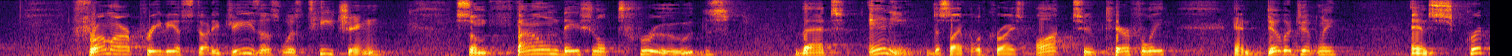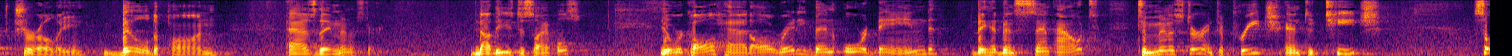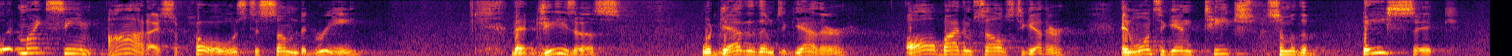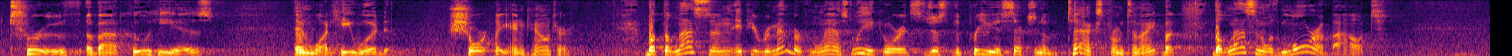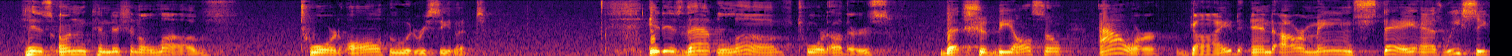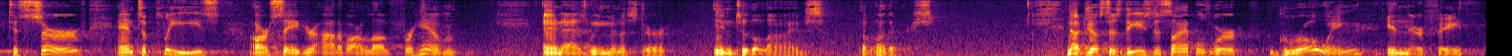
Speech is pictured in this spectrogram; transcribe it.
from our previous study, Jesus was teaching some foundational truths that any disciple of Christ ought to carefully and diligently and scripturally build upon as they minister. Now, these disciples, you'll recall, had already been ordained, they had been sent out to minister and to preach and to teach. So it might seem odd, I suppose, to some degree, that Jesus would gather them together, all by themselves together, and once again teach some of the basic truth about who he is and what he would shortly encounter. But the lesson, if you remember from last week, or it's just the previous section of text from tonight, but the lesson was more about his unconditional love toward all who would receive it. It is that love toward others that should be also our guide and our mainstay as we seek to serve and to please our Savior out of our love for Him and as we minister into the lives of others. Now, just as these disciples were growing in their faith,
